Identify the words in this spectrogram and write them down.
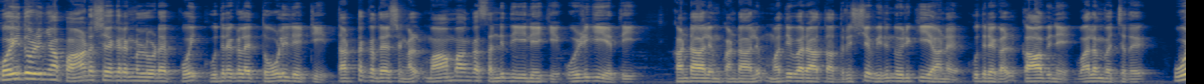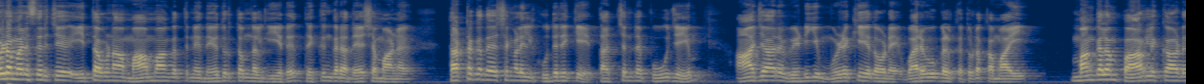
കൊയ്തൊഴിഞ്ഞ പാടശേഖരങ്ങളിലൂടെ പോയി കുതിരകളെ തോളിലേറ്റി തട്ടകദേശങ്ങൾ മാമാങ്ക സന്നിധിയിലേക്ക് ഒഴുകിയെത്തി. കണ്ടാലും കണ്ടാലും മതിവരാത്ത ദൃശ്യവിരുന്നൊരുക്കിയാണ് കുതിരകൾ കാവിനെ വലം വെച്ചത്. ഊഴമനുസരിച്ച് ഇത്തവണ മാമാങ്കത്തിന് നേതൃത്വം നൽകിയത് തെക്കുംകര ദേശമാണ്. തട്ടകദേശങ്ങളിൽ കുതിരയ്ക്ക് തച്ചന്റെ പൂജയും ആചാര വെടിയും മുഴക്കിയതോടെ വരവുകൾക്ക് തുടക്കമായി. മംഗലം പാർലിക്കാട്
